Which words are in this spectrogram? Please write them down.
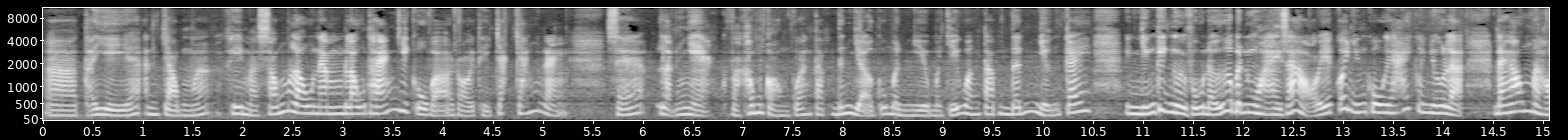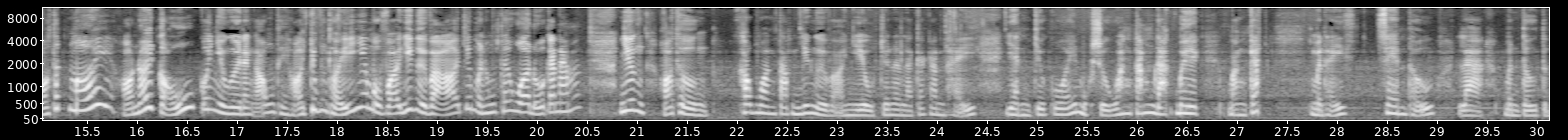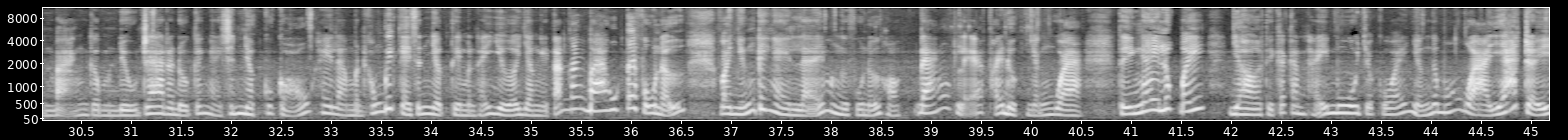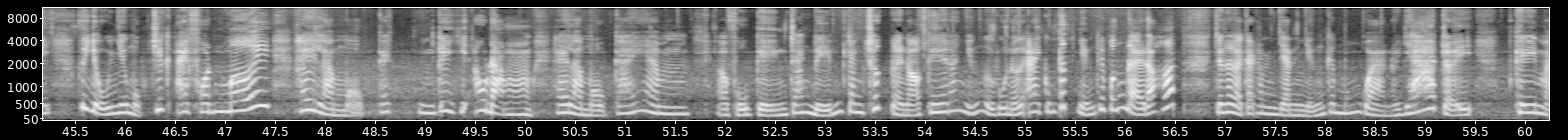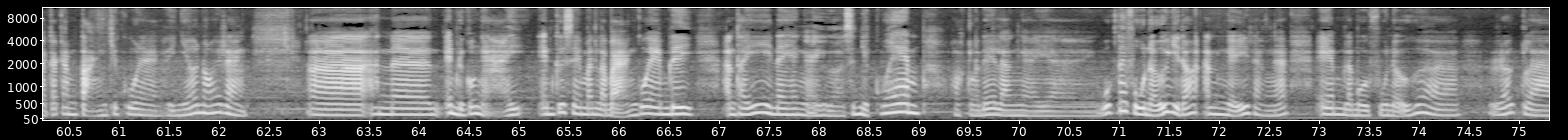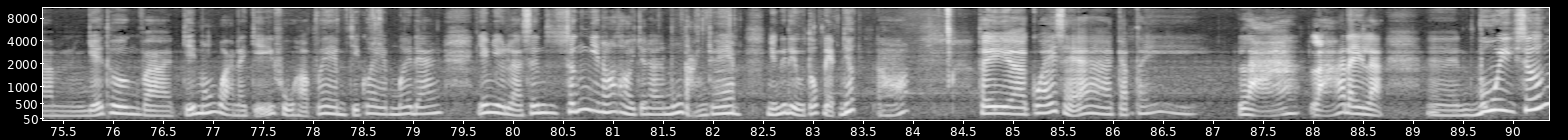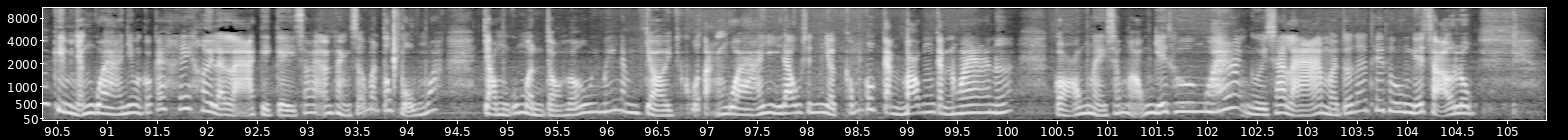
à, tại vì á, anh chồng á, khi mà sống lâu năm lâu tháng với cô vợ rồi thì chắc chắn rằng sẽ lạnh nhạt và không còn quan tâm đến vợ của mình nhiều mà chỉ quan tâm đến những cái những cái người phụ nữ ở bên ngoài xã hội có những cô gái coi như là đàn ông mà họ thích mới họ nới cũ. Có nhiều người đàn ông thì họ chung thủy với một vợ với người vợ chứ mình không thể quơ đũa cả nắm nhưng họ thường không quan tâm với người vợ nhiều cho nên là các anh hãy dành cho cô ấy một sự quan tâm đặc biệt bằng cách mình hãy xem thử là mình tự tình bạn rồi mình điều tra ra được cái ngày sinh nhật của cổ, hay là mình không biết ngày sinh nhật thì mình hãy dựa vào ngày 8 tháng 3 quốc tế phụ nữ. Và những cái ngày lễ mà người phụ nữ họ đáng lẽ phải được nhận quà. Thì ngay lúc bấy giờ thì các anh hãy mua cho cô ấy những cái món quà giá trị. Ví dụ như một chiếc iPhone mới, hay là một cái cái áo đầm hay là một cái um, ờ, phụ kiện trang điểm trang sức này nọ kia đó những người phụ nữ ai cũng thích những cái vấn đề đó hết. Cho nên là các anh dành những cái món quà nó giá trị. Khi mà các anh tặng cho cô nàng thì nhớ nói rằng à, anh à, em đừng có ngại. Em cứ xem anh là bạn của em đi. Anh thấy đây là ngày à, sinh nhật của em hoặc là đây là ngày à, quốc tế phụ nữ gì đó. Anh nghĩ rằng á em là một phụ nữ rất là dễ thương và chỉ món quà này chỉ phù hợp với em chỉ có em mới đáng. Giống như là xứng xứng với nó thôi cho nên muốn tặng cho em những cái điều tốt đẹp nhất. Đó. Thì cô ấy sẽ cảm thấy lạ lạ ở đây là uh, vui sướng khi mà nhận quà nhưng mà có cái thấy hơi là lạ kỳ kỳ sao anh thằng sớm anh tốt bụng quá. Chồng của mình trời ơi mấy năm trời có tặng quà gì đâu sinh nhật không có cành bông cành hoa nữa. Còn ông này sao mà ông dễ thương quá người xa lạ mà tôi nói thấy thương dễ sợ luôn.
